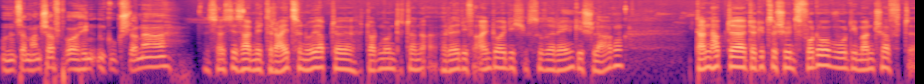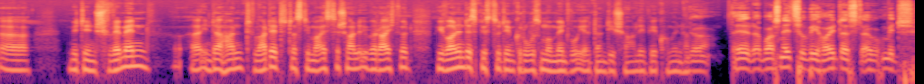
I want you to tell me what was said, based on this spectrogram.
Und unsere Mannschaft war hinten gut gestanden. Das heißt, ihr seid mit 3 zu 0 habt ihr Dortmund dann relativ eindeutig souverän geschlagen. Dann habt ihr, da gibt es ein schönes Foto, wo die Mannschaft äh, mit den Schwämmen äh, in der Hand, wartet, dass die Meisterschale überreicht wird. Wie war denn das bis zu dem großen Moment, wo ihr dann die Schale bekommen habt? Ja, da, da war es nicht so wie heute, dass da mit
